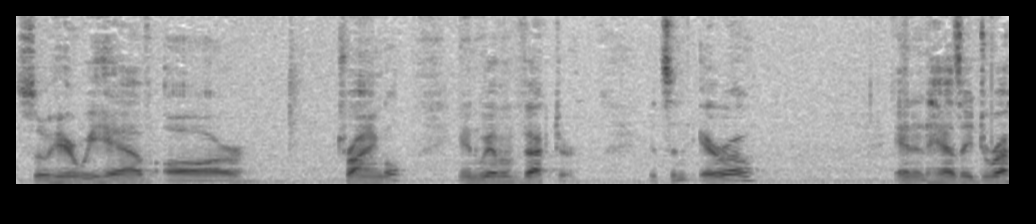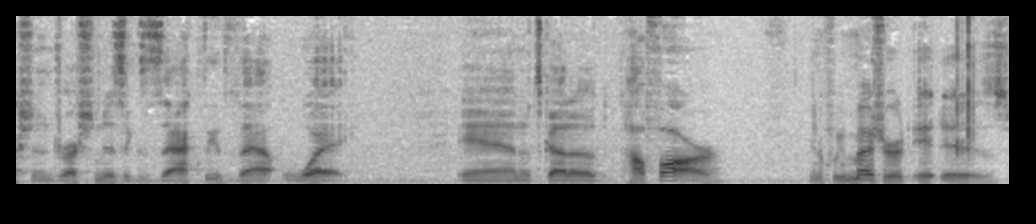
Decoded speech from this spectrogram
So here we have our triangle and we have a vector. It's an arrow and it has a direction. The direction is exactly that way. And it's got a how far, and if we measure it, it is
